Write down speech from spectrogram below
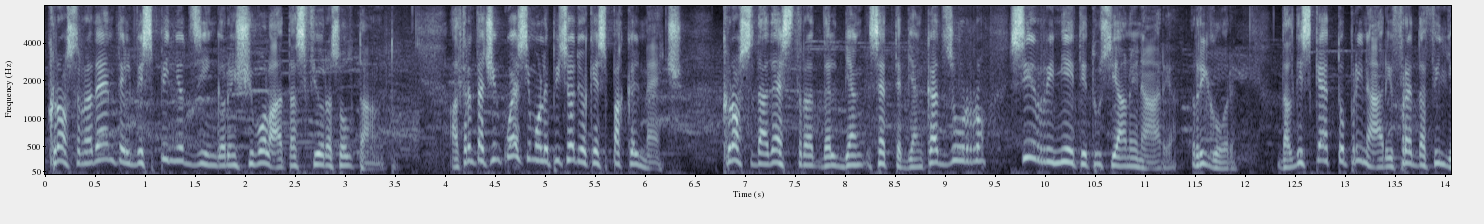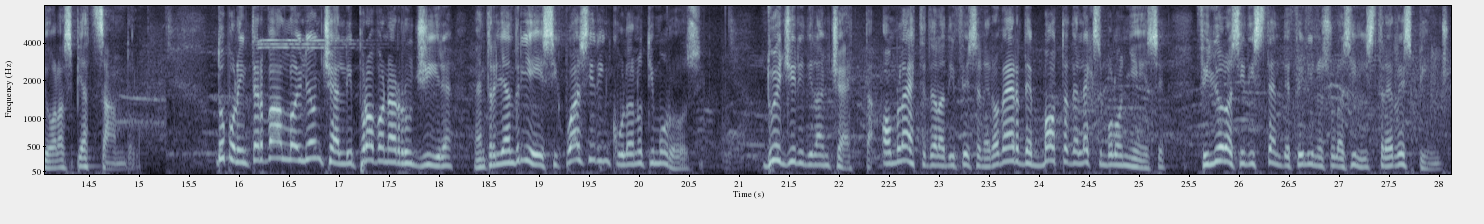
cross radente e il Vespigno Zingaro in scivolata sfiora soltanto. Al 35 l'episodio che spacca il match. Cross da destra del bian- 7 biancazzurro, Sirri miete Tusiano in aria, rigore. Dal dischetto Prinari fredda figliola spiazzandolo. Dopo l'intervallo i Leoncelli provano a ruggire, mentre gli andriesi quasi rinculano timorosi. Due giri di lancetta, omelette della difesa neroverde, botta dell'ex bolognese. Figliola si distende felino sulla sinistra e respinge.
